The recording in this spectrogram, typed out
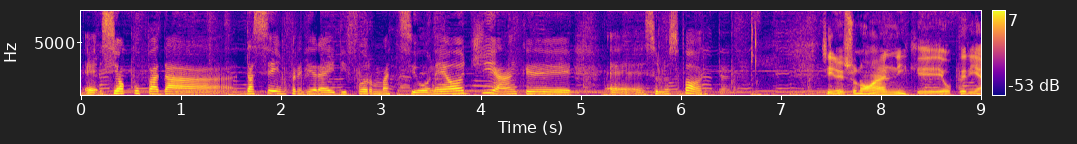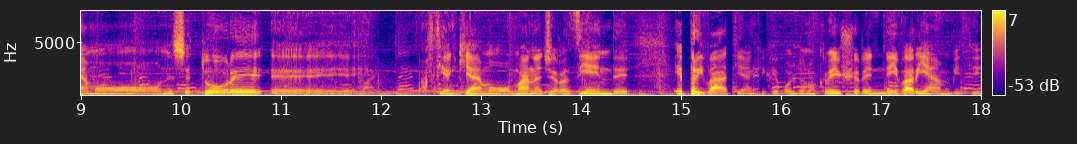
eh, si occupa da, da sempre direi di formazione oggi anche eh, sullo sport. Sì, noi sono anni che operiamo nel settore, eh, affianchiamo manager, aziende e privati anche che vogliono crescere nei vari ambiti.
